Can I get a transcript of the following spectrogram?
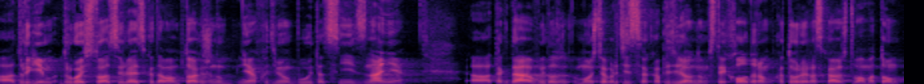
А другим, другой ситуацией является, когда вам также ну, необходимо будет оценить знания, а, тогда вы должны, можете обратиться к определенным стейкхолдерам, которые расскажут вам о том,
